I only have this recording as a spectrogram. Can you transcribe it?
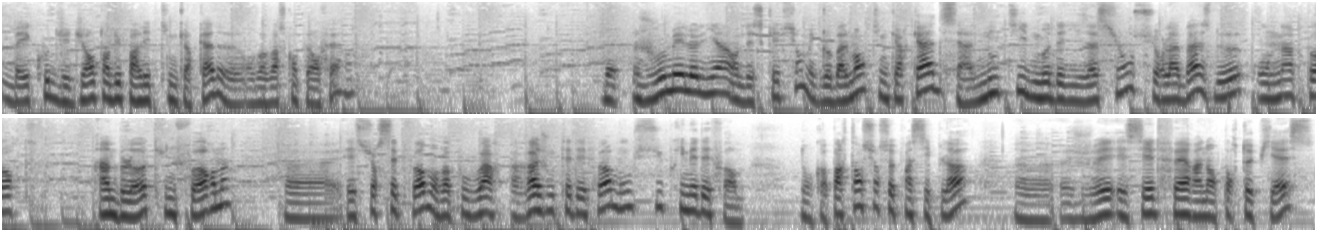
Bah écoute, j'ai déjà entendu parler de Tinkercad, euh, on va voir ce qu'on peut en faire. Hein. Bon, je vous mets le lien en description, mais globalement, Tinkercad, c'est un outil de modélisation sur la base de on importe un bloc, une forme, euh, et sur cette forme, on va pouvoir rajouter des formes ou supprimer des formes. Donc en partant sur ce principe-là, euh, je vais essayer de faire un emporte-pièce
